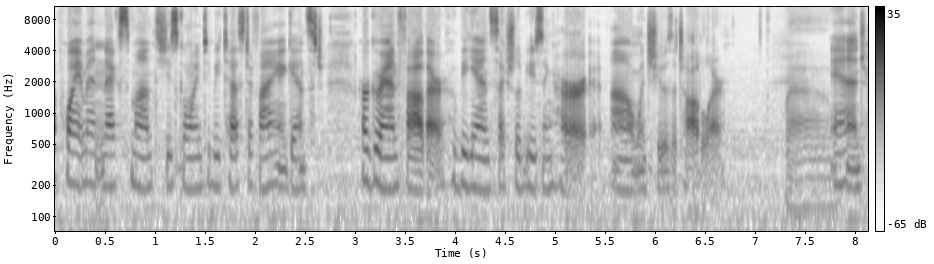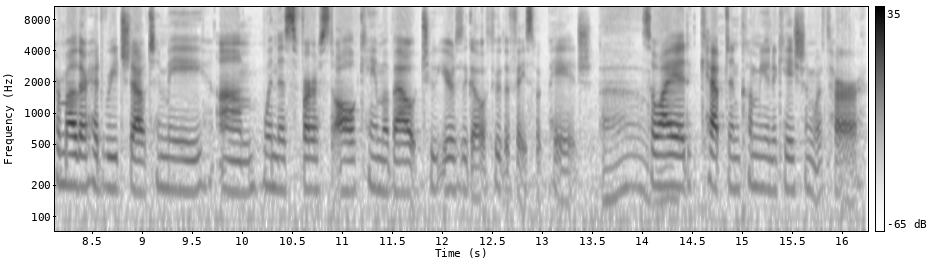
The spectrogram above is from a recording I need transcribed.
appointment next month. She's going to be testifying against her grandfather, who began sexually abusing her uh, when she was a toddler. Wow. And her mother had reached out to me um, when this first all came about two years ago through the Facebook page. oh. So I had kept in communication with her.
